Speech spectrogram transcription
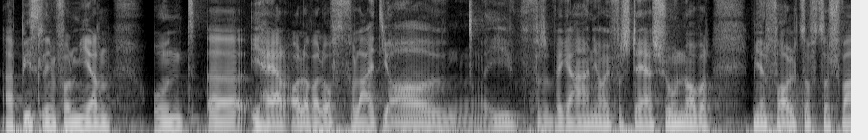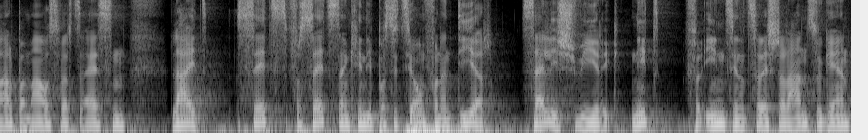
ein bisschen informieren. Und äh, ich höre alleweil oft von Leuten, ja, ich vegan, ja, ich verstehe schon, aber mir fällt es oft so schwer beim Auswärtsessen. Leute, setzt, versetzt euch in die Position von einem Tier. Das ist schwierig. Nicht für ihn in das Restaurant zu gehen,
